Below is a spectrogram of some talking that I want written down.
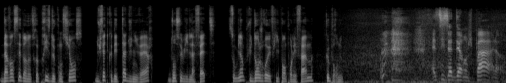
d'avancer dans notre prise de conscience du fait que des tas d'univers, dont celui de la fête, sont bien plus dangereux et flippants pour les femmes que pour nous. si ça te dérange pas, alors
